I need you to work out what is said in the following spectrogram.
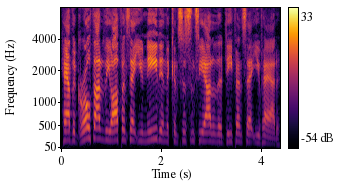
have the growth out of the offense that you need and the consistency out of the defense that you've had.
